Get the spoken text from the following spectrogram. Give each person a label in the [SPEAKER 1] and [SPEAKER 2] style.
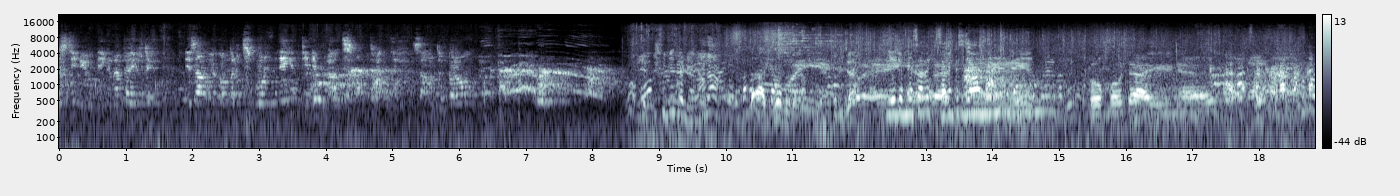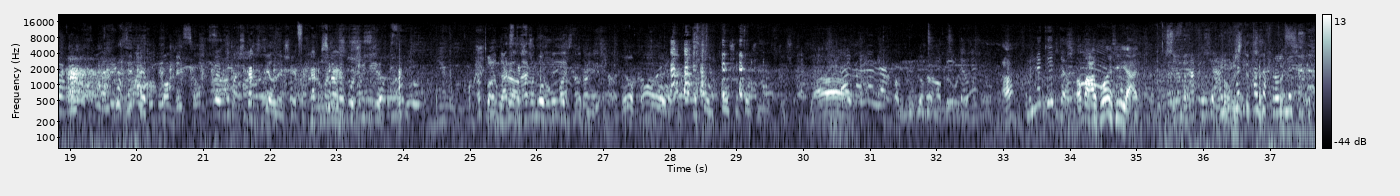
[SPEAKER 1] 16 uur 59 is aangekondigd spoor 19 in plaats van 20, zelfde perron. Je suis désolée. Hein.
[SPEAKER 2] Y ellos no saben, saben que se llama
[SPEAKER 3] Как сделаешь это? Как у нас больше нет. Болгария наш кофе есть. Тоже, тоже есть. А? منك يبدا ما عرفوهاش يعني ما عرفوش عندك حاجه اخرى ولا ما تحبش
